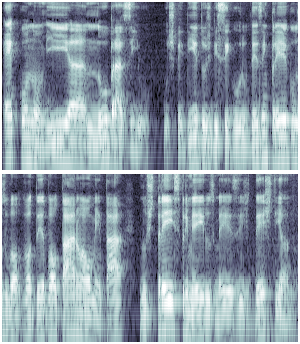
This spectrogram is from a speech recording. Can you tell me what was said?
Economia no Brasil. Os pedidos de seguro-desemprego voltaram a aumentar nos três primeiros meses deste ano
